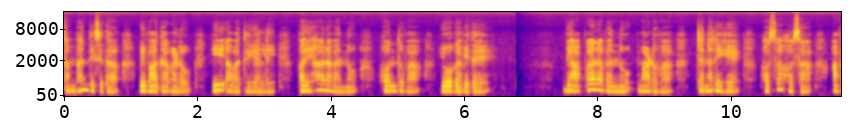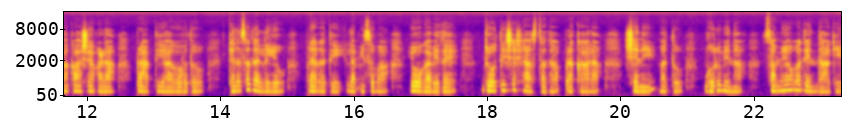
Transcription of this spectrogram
ಸಂಬಂಧಿಸಿದ ವಿವಾದಗಳು ಈ ಅವಧಿಯಲ್ಲಿ ಪರಿಹಾರವನ್ನು ಹೊಂದುವ ಯೋಗವಿದೆ. ವ್ಯಾಪಾರವನ್ನು ಮಾಡುವ ಜನರಿಗೆ ಹೊಸ ಹೊಸ ಅವಕಾಶಗಳ ಪ್ರಾಪ್ತಿಯಾಗುವುದು ಕೆಲಸದಲ್ಲಿಯೂ ಪ್ರಗತಿ ಲಭಿಸುವ ಯೋಗವಿದೆ. ಜ್ಯೋತಿಷ್ಯ ಶಾಸ್ತ್ರದ ಪ್ರಕಾರ ಶನಿ ಮತ್ತು ಗುರುವಿನ ಸಂಯೋಗದಿಂದಾಗಿ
